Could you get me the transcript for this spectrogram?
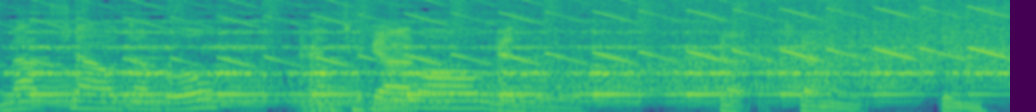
Matt's channel down below. And check out you all Ed- channel thing. Bye.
